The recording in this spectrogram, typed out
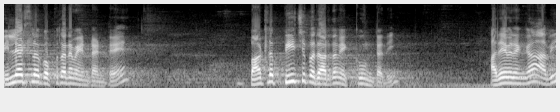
మిల్లెట్స్లో గొప్పతనం ఏంటంటే వాటిలో పీచు పదార్థం ఎక్కువ ఉంటుంది. అదేవిధంగా అవి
